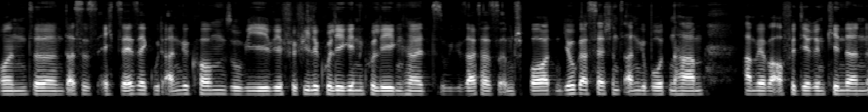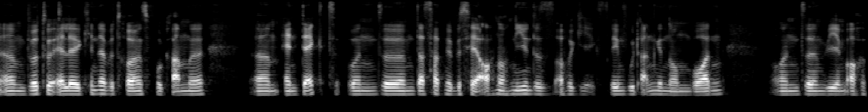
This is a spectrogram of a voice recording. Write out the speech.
Und äh, das ist echt sehr, sehr gut angekommen, so wie wir für viele Kolleginnen und Kollegen halt, so wie gesagt hast, im Sport und Yoga-Sessions angeboten haben, haben wir aber auch für deren Kindern ähm, virtuelle Kinderbetreuungsprogramme ähm, entdeckt. Und ähm, das hatten wir bisher auch noch nie und das ist auch wirklich extrem gut angenommen worden. Und ähm, wir eben auch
